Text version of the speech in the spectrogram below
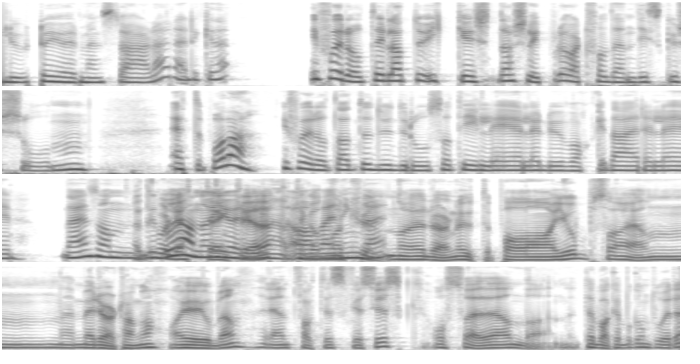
lurt å gjøre mens du er der, er det ikke det? I forhold til at du ikke Da slipper du i hvert fall den diskusjonen etterpå, da. I forhold til at du dro så tidlig, eller du var ikke der, eller Det er en sånn, det går an å gjøre litt avveining når, der. når røren er ute på jobb, så er han med rørtanga og gjør jobben, rent faktisk fysisk. Og så er det da, tilbake på kontoret,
